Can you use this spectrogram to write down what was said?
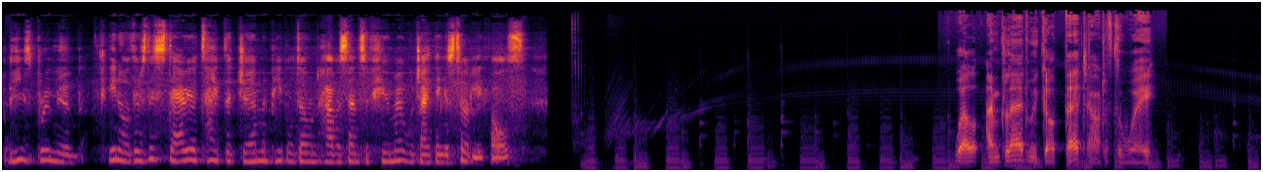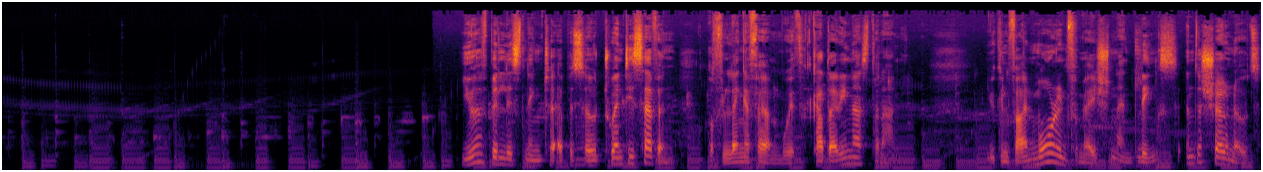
but he's brilliant. You know, there's this stereotype that German people don't have a sense of humor, which I think is totally false. Well, I'm glad we got that out of the way. You have been listening to episode 27 of LangFM with Katerina Strani. You can find more information and links in the show notes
